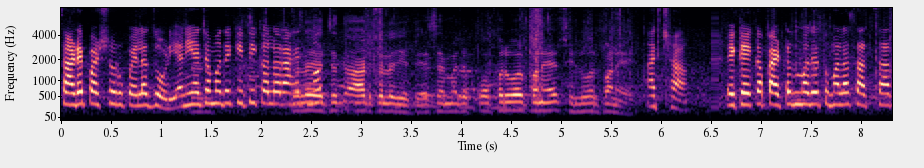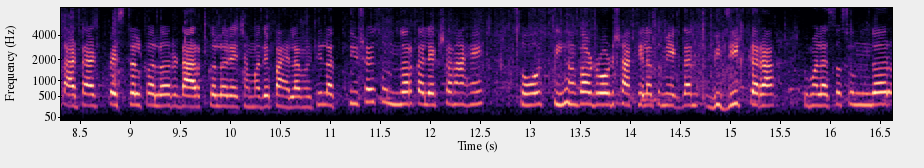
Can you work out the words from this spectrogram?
साडेपाचशे रुपयाला जोडी. आणि याच्यामध्ये किती कलर आहेत कलर मग? याच्यात आठ कलर येते. याच्यामध्ये कॉपरवर पण आहे सिल्वर पण आहे. अच्छा. एका एका पॅटर्नमध्ये तुम्हाला सात सात आठ आठ पेस्टल कलर डार्क कलर याच्यामध्ये पाहायला मिळतील. अतिशय सुंदर कलेक्शन आहे. सो सिंहगड रोड शाखेला तुम्ही एकदा व्हिजिट करा. तुम्हाला असं सुंदर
